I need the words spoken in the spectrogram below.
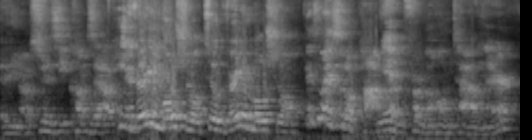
you know, as soon as he comes out, He's very emotional too. Very emotional. It's a nice little pop Yeah. from, the hometown there.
